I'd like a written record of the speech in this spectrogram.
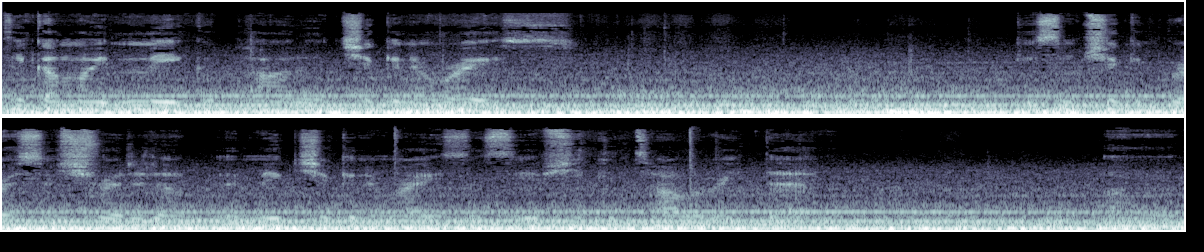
I think I might make a pot of chicken and rice some chicken breast and shred it up and make chicken and rice and see if she can tolerate that. Um,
